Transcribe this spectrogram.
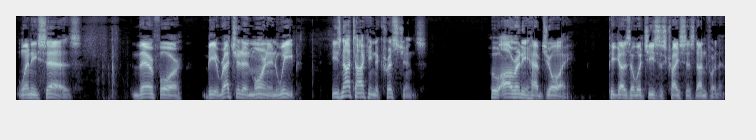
when he says, Therefore, be wretched and mourn and weep. He's not talking to Christians who already have joy because of what Jesus Christ has done for them.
